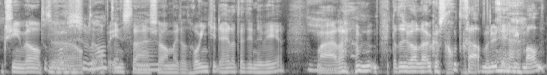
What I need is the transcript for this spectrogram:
Ik zie hem wel op, de, op, de, Insta en eh, zo met dat hondje de hele tijd in de weer. Ja. Maar eh, dat is wel leuk als het goed gaat. Maar nu denk Ja. ik, man,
